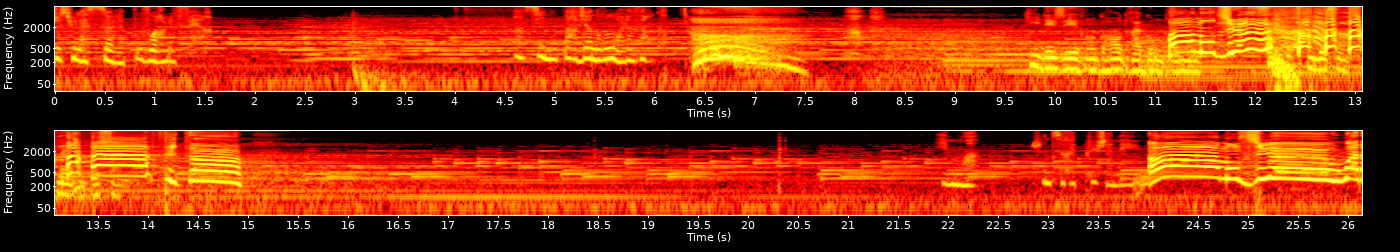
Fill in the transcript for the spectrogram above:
je suis la seule à pouvoir le faire. Ainsi, nous parviendrons à le vaincre. Qui désire un grand dragon Oh mon dieu Ah putain Et moi, je ne serai plus jamais une. Oh mon dieu What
